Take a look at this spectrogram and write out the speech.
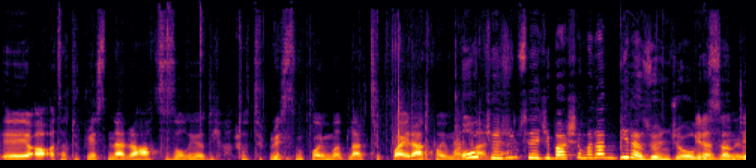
e, Atatürk resminden rahatsız oluyor diye Atatürk resmi koymadılar. Türk bayrağı koymadılar. O yani. çözüm süreci başlamadan biraz önce oldu Biraz sanıyorum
